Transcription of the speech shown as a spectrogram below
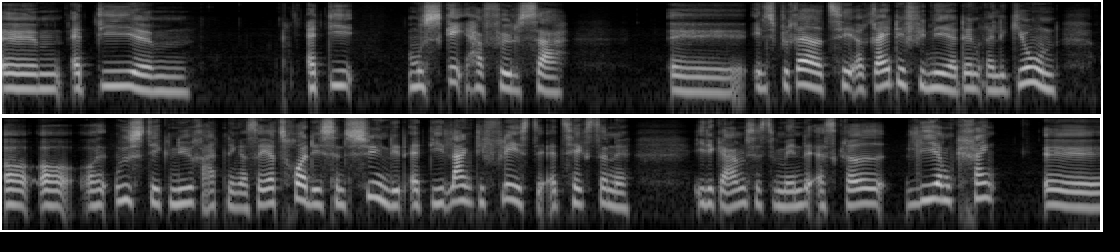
øh, at de... Øh, at de måske har følt sig øh, inspireret til at redefinere den religion og, og, og udstikke nye retninger. Så jeg tror, det er sandsynligt, at de langt de fleste af teksterne i det gamle testamente er skrevet lige omkring øh,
